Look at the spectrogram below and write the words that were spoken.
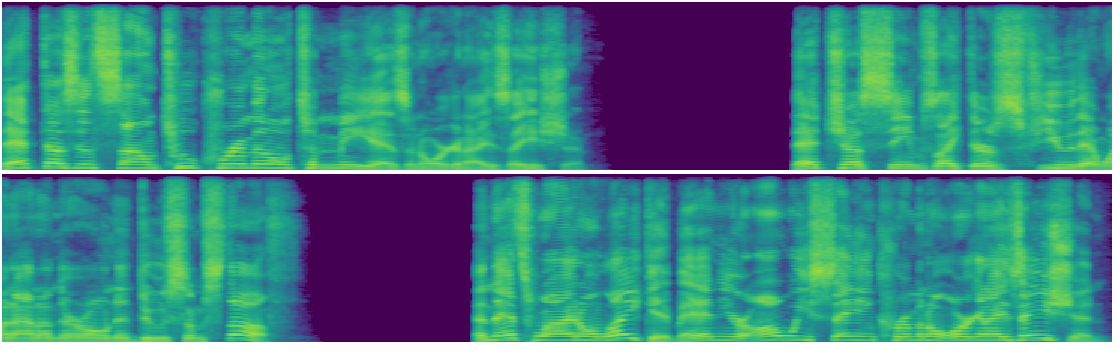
That doesn't sound too criminal to me as an organization. That just seems like there's few that went out on their own and do some stuff. And that's why I don't like it, man. You're always saying criminal organization.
